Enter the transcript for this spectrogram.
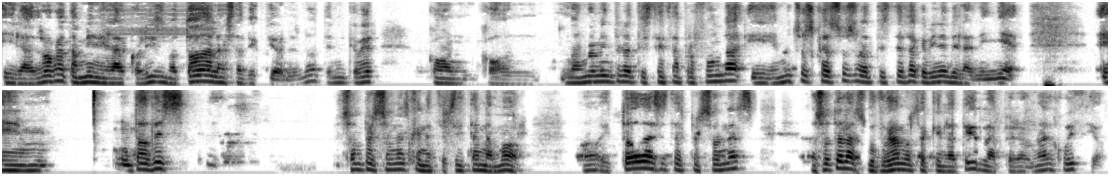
Y la droga también, el alcoholismo, todas las adicciones, ¿no? Tienen que ver con, normalmente una tristeza profunda y en muchos casos una tristeza que viene de la niñez. Em, entonces, son personas que necesitan amor. Y todas estas personas, nosotros las juzgamos aquí en la tierra, pero no hay juicio.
